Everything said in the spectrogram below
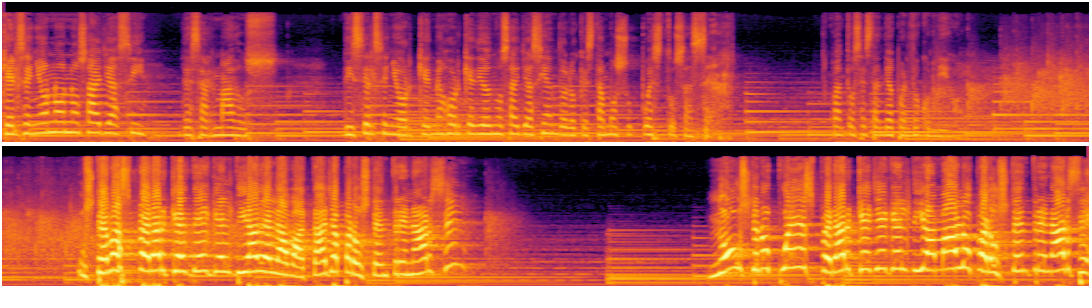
Que el Señor no nos haya así, desarmados. Dice el Señor que es mejor que Dios nos haya haciendo lo que estamos supuestos a hacer. ¿Cuántos están de acuerdo conmigo? ¿Usted va a esperar que llegue el día de la batalla para usted entrenarse? No, usted no puede esperar que llegue el día malo para usted entrenarse.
